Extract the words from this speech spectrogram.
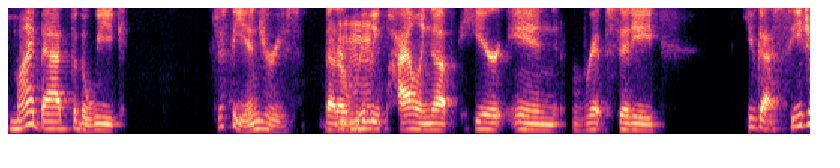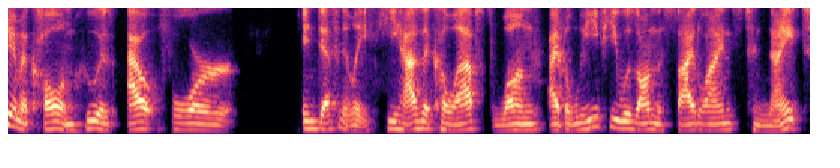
My bad for the week, just the injuries that are Mhm. really piling up here in Rip City. You've got CJ McCollum, who is out for indefinitely. He has a collapsed lung. I believe he was on the sidelines tonight.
